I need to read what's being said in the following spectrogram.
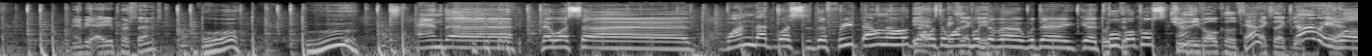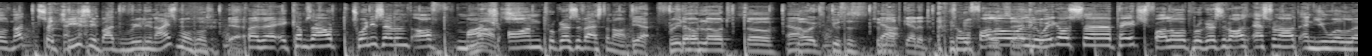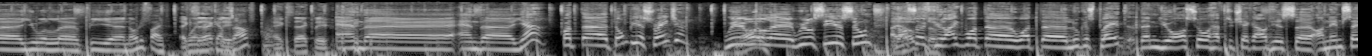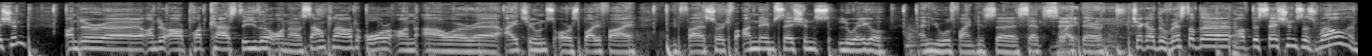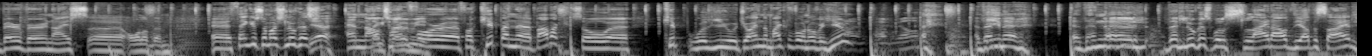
maybe 80%. Ooh, ooh. And uh, there was uh, one that was the free download. Yeah, that was the one with the uh, with the uh, cool With the vocals. Cheesy Yeah? vocals. Yeah, Exactly. No, I mean, Yeah. well, not so cheesy, but really nice vocals. Yeah. But uh, it comes out 27th of March, March. on Progressive Astronaut. Yeah, free So- download, so no excuses to not get it. So follow. Luego's uh, page, follow Progressive Astronaut, and you will uh, you will uh, be uh, notified exactly. when it comes out. Exactly. And uh, and uh, yeah, but uh, don't be a stranger. We No. will uh, we will see you soon. And I also, hope if so. you like what uh, what uh, Lucas played, then you also have to check out his uh, unnamed session under uh, under our podcast, either on our SoundCloud or on our uh, iTunes or Spotify. You can fi- search for unnamed sessions Luego, and you will find his uh, sets right there. Check out the rest of the of the sessions as well. And very very nice, uh, all of them. Uh, thank you so much, Lucas. Yeah, And now thanks time for uh, for Kip and uh, Babak. So. Kip, will you join the microphone over here? I will. And then, uh, and then, uh, then Lucas will slide out the other side.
